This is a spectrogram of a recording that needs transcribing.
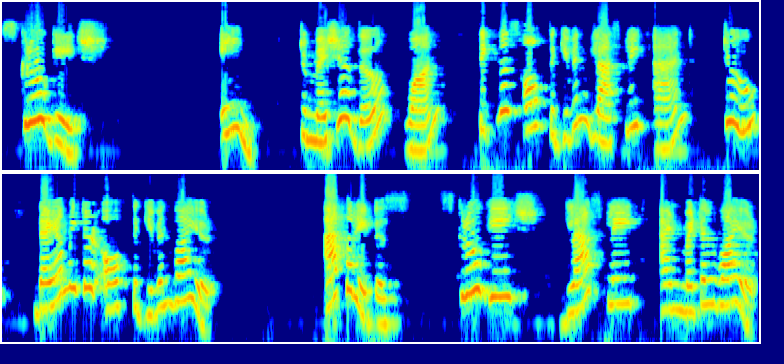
Screw gauge. Aim to measure the 1. Thickness of the given glass plate and 2. Diameter of the given wire. Apparatus Screw gauge, glass plate and metal wire.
